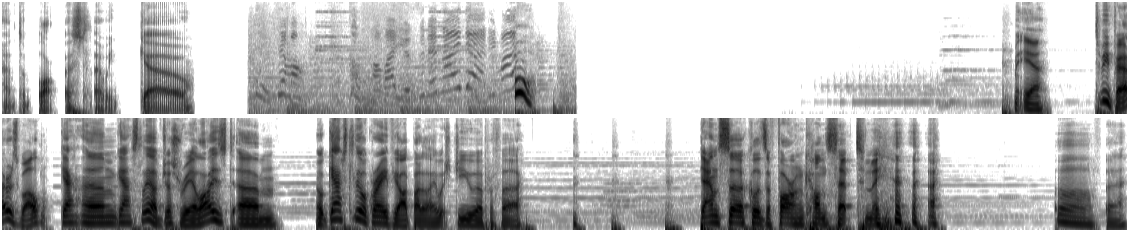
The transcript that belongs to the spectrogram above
had to block this. There we go. Ooh. Yeah. To be fair as well, Ga um, Ghastly, I've just realised. Um, oh, Ghastly or Graveyard, by the way, which do you uh, prefer? Down circle is a foreign concept to me. oh, fair.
